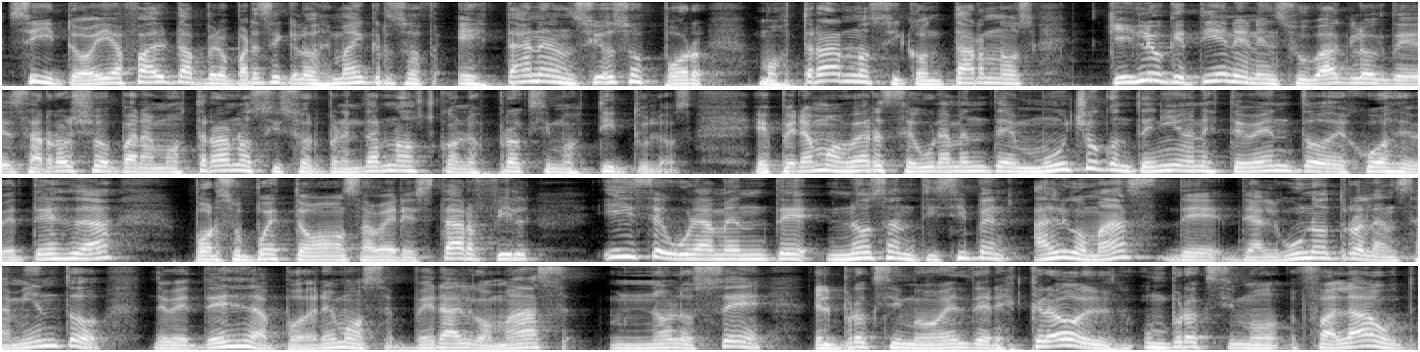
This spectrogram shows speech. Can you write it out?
Sí, todavía falta, pero parece que los de Microsoft están ansiosos por mostrarnos y contarnos ¿Qué es lo que tienen en su backlog de desarrollo para mostrarnos y sorprendernos con los próximos títulos? Esperamos ver seguramente mucho contenido en este evento de juegos de Bethesda. Por supuesto vamos a ver Starfield, y seguramente nos anticipen algo más de, algún otro lanzamiento de Bethesda. Podremos ver algo más, no lo sé. El próximo Elder Scroll, un próximo Fallout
